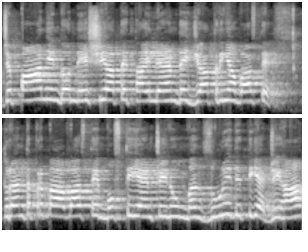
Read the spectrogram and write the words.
ਜਾਪਾਨ, ਇੰਡੋਨੇਸ਼ੀਆ ਤੇ ਥਾਈਲੈਂਡ ਦੇ ਯਾਤਰੀਆਂ ਵਾਸਤੇ ਤੁਰੰਤ ਪ੍ਰਭਾਵ ਵਾਸਤੇ ਮੁਫਤੀ ਐਂਟਰੀ ਨੂੰ ਮਨਜ਼ੂਰੀ ਦਿੱਤੀ ਹੈ। ਜੀ ਹਾਂ,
